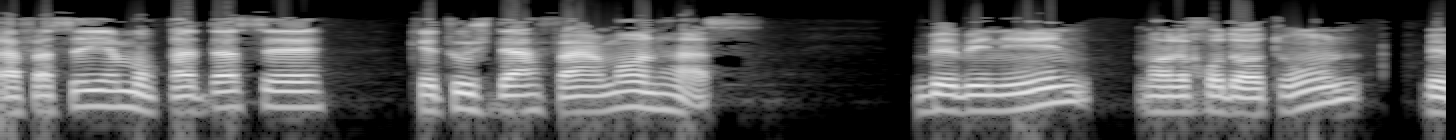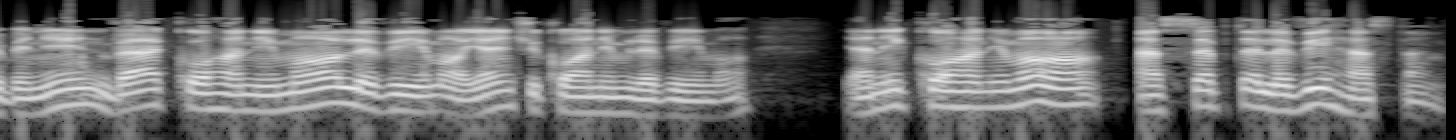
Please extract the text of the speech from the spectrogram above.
قفسه مقدس که توش ده فرمان هست. ببینین مال خداتون ببینین و کوهانیما لویما. یعنی چی کوهانیم لویما؟ یعنی کوهانیما از سبت لوی هستن.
